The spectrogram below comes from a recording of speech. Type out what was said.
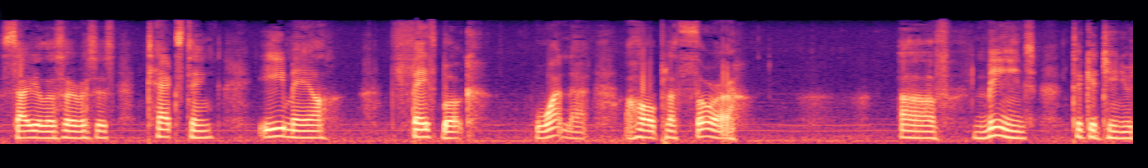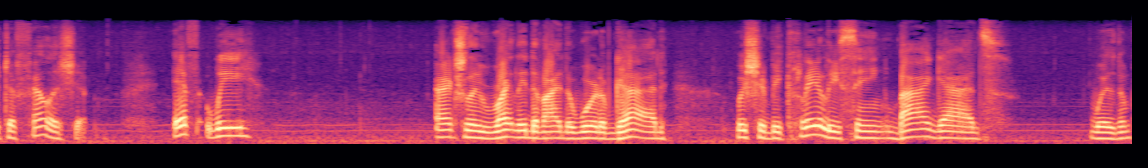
cellular services, texting, email, Facebook, whatnot, a whole plethora of means to continue to fellowship. If we actually rightly divide the Word of God, we should be clearly seeing by God's wisdom,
